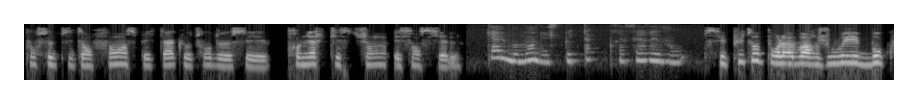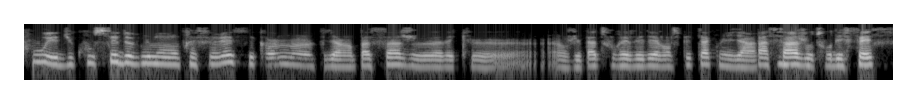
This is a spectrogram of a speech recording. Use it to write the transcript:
pour ce petit enfant un spectacle autour de ses premières questions essentielles. Quel moment du spectacle préférez-vous? C'est plutôt pour l'avoir joué beaucoup et du coup c'est devenu mon moment préféré. C'est quand même il y a un passage avec alors je vais pas tout révéler avant le spectacle, mais il y a un passage autour des fesses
